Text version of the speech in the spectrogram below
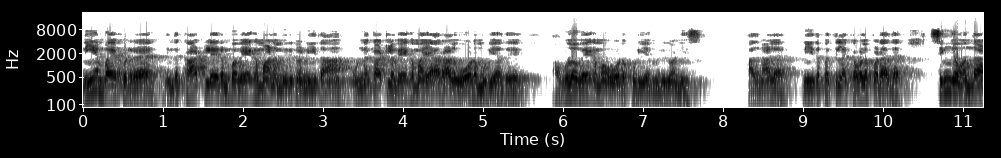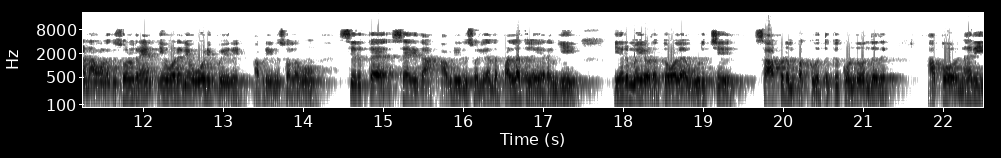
நீ ஏன் பயப்படுற? இந்த காட்டிலே ரொம்ப வேகமான மிருகம் நீ தான் உன்னை காட்டில் வேகமாக யாராலும் ஓட முடியாது. அவ்வளோ வேகமாக ஓடக்கூடிய மிருகம் நீ. அதனால் நீ இதை பற்றிலாம் கவலைப்படாத. சிங்கம் வந்தால் நான் உனக்கு சொல்கிறேன் நீ உடனே ஓடி போயிரு அப்படின்னு சொல்லவும் சிறுத்தை சரிதான் அப்படின்னு சொல்லி அந்த பள்ளத்தில் இறங்கி எருமையோட தோலை உரித்து சாப்பிடும் பக்குவத்துக்கு கொண்டு வந்தது. அப்போது நரி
